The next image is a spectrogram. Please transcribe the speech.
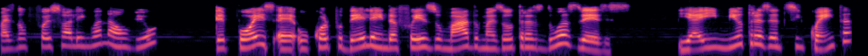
Mas não foi só a língua, não, viu? Depois, é, o corpo dele ainda foi exumado mais outras duas vezes. E aí, em 1350,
